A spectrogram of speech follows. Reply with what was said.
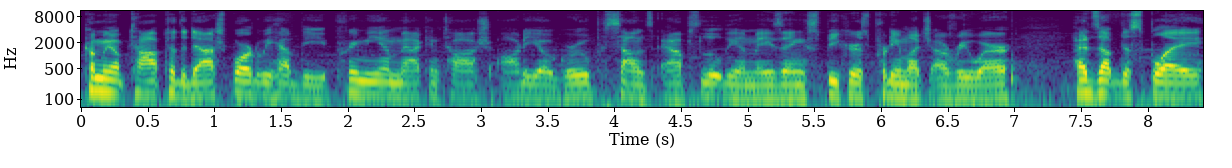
Coming up top to the dashboard, we have the premium McIntosh audio group. Sounds absolutely amazing. Speakers pretty much everywhere. Heads up display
